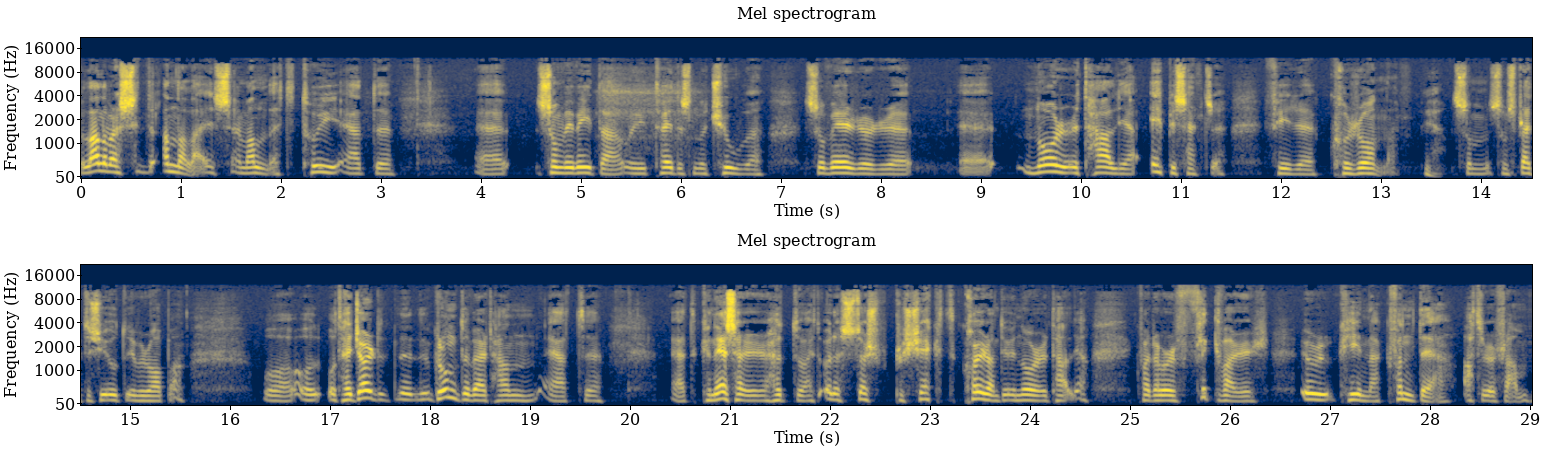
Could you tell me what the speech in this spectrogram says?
Milano var sitt annerledes enn vanlig, tog at eh, som vi vita i 2020 så verur eh, Nord-Italia epicentre for korona ja. som, som spredte seg ut i Europa. Og, og, og det gjør det, grunnen til hvert han er at eh, at kineser høyde et øyne størst prosjekt køyrande i Nord-Italia, hver det var flikkvarer ur Kina kvante at det var fram,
